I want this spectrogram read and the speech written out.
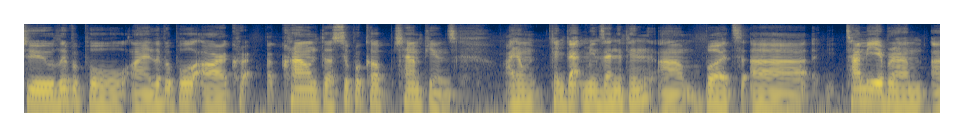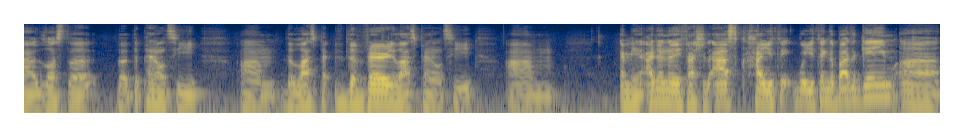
to Liverpool, and Liverpool are cr- crowned the Super Cup champions. I don't think that means anything, um, but uh, Tammy Abraham uh, lost the, the, the penalty, um, the last pe- the very last penalty, um, I mean, I don't know if I should ask how you think what you think about the game, uh,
